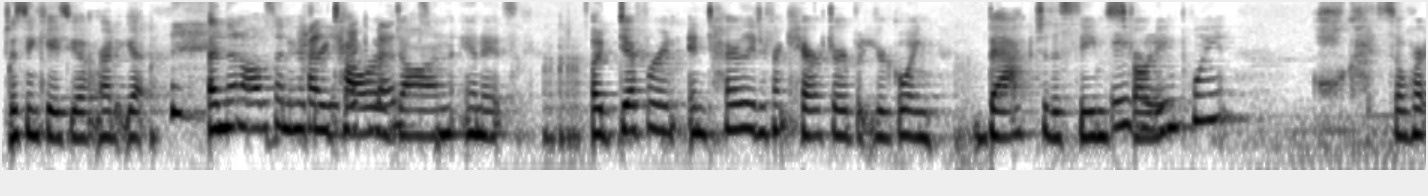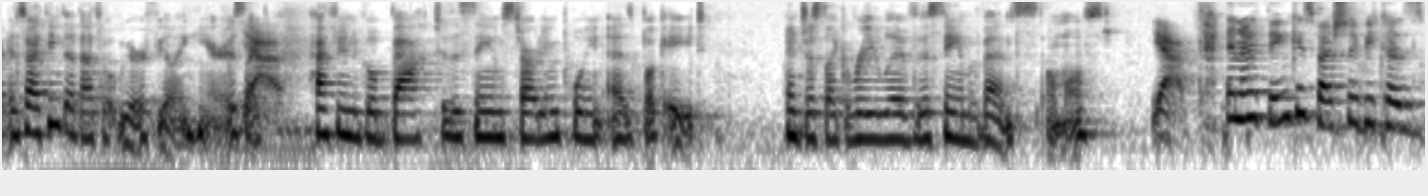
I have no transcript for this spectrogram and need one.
just in case you haven't read it yet. And then all of a sudden you have to read Tower of. Dawn and it's a different, entirely different character, but you're going back to the same Mm-hmm. starting point. Oh god, it's so hard. And so I think that that's what we were feeling here is like having to go back to the same starting point as book eight and just like relive the same events almost. Yeah, and I think especially because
